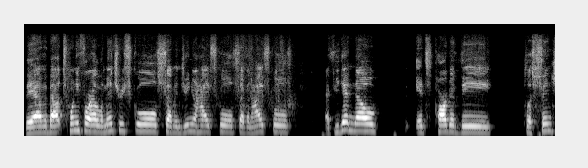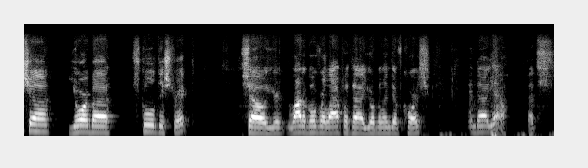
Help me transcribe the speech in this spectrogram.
They have about 24 elementary schools, seven junior high schools, seven high schools. If you didn't know, it's part of the Placentia Yorba School District. So you're a lot of overlap with uh, Yorba Linda, of course. And uh, yeah, that's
